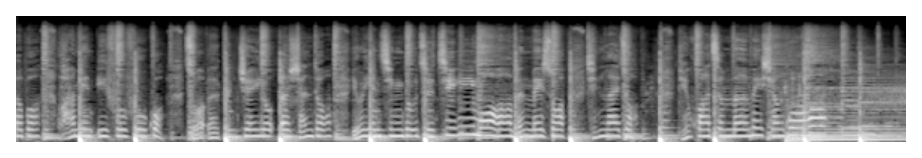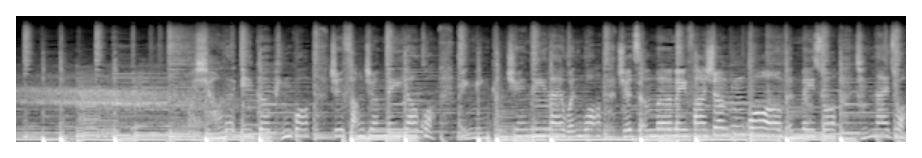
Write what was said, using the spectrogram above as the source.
视第二播，画面一幅幅过，左耳跟着右耳闪躲，有眼睛独自寂寞，门没锁，进来坐，电话怎么没响过？我削了一个苹果，只放着没咬过，明明感觉你来吻我，却怎么没发生过？门没锁，进来坐，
